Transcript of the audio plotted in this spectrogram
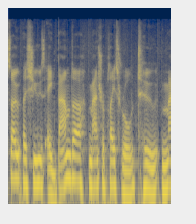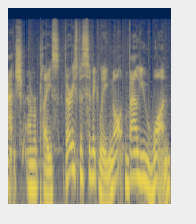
So let's use a Bambda match replace rule to match and replace very specifically, not value one,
